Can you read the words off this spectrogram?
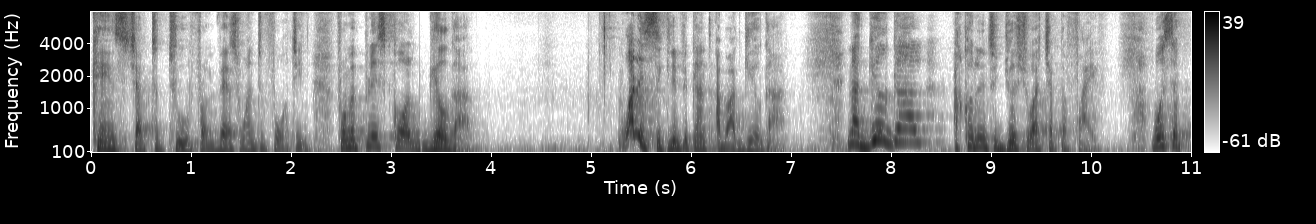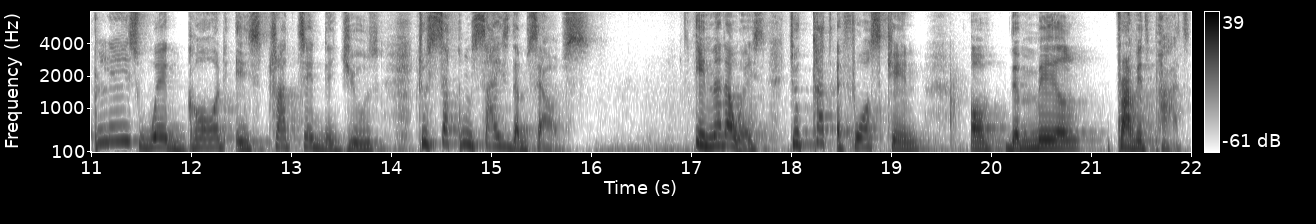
Kings chapter 2 from verse 1 to 14, from a place called Gilgal. What is significant about Gilgal? Now, Gilgal, according to Joshua chapter 5, was a place where God instructed the Jews to circumcise themselves. In other words, to cut a foreskin of the male private part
